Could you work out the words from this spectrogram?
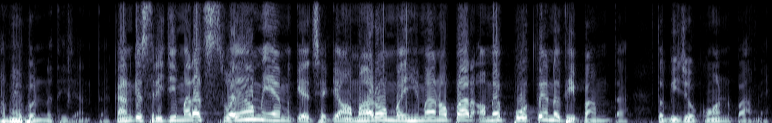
અમે પણ નથી જાણતા. કારણ કે શ્રીજી મહારાજ સ્વયં એમ કે છે કે અમારો મહિમાનો પાર અમે પોતે નથી પામતા. તો બીજો કોણ પામે?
